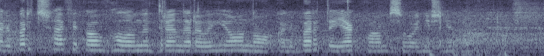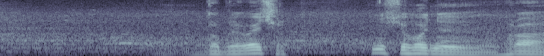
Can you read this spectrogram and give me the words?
Альберт Шафіков, головний тренер регіону. Альберте, як вам сьогоднішня гра? Добрий вечір. Ну, сьогодні гра,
